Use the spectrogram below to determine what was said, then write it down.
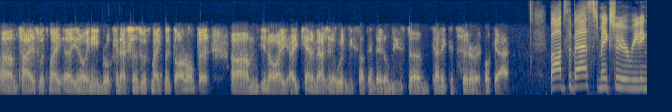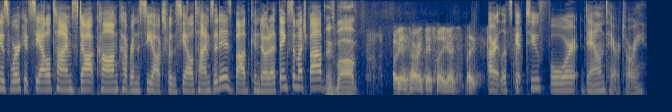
um, ties with Mike, uh, you know, any real connections with Mike Macdonald. But um, you know, I, I can't imagine it wouldn't be something they'd at least uh, kind of consider and look at. Bob's the best. Make sure you're reading his work at seattletimes.com, covering the Seahawks for the Seattle Times. It is Bob Condotta. Thanks so much, Bob. Thanks, Bob. Okay, all right. Thanks a lot, you guys. Bye. All right, let's get to four down territory.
